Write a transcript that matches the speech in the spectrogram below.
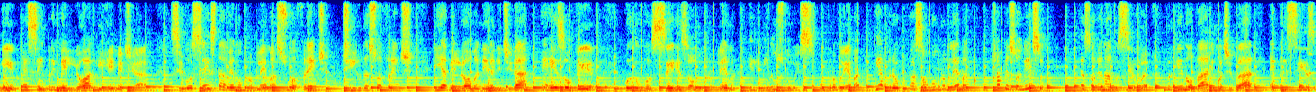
Prevenir é sempre melhor que remediar. Se você está vendo um problema à sua frente, tire da sua frente. E a melhor maneira de tirar é resolver. Quando você resolve o problema, elimina os dois: o problema e a preocupação com o problema. Já pensou nisso? Eu sou Renato Silva, porque inovar e motivar é preciso.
